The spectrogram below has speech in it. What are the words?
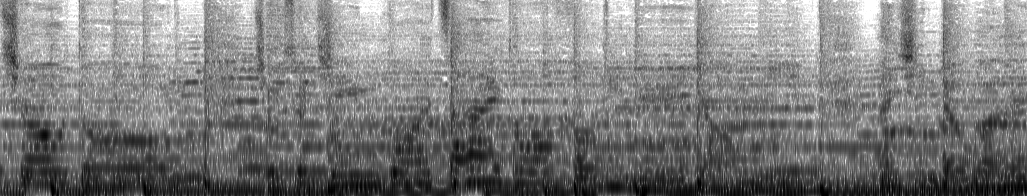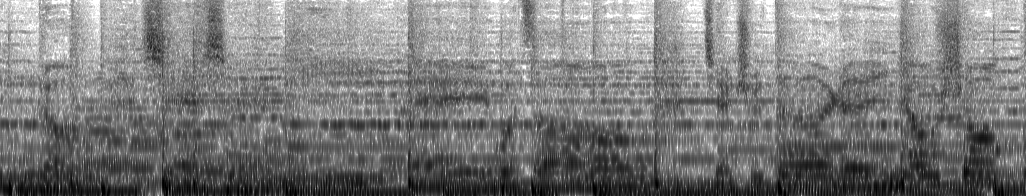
秋冬，就算经过再多风。心的温柔，谢谢你陪我走，坚持的人有收获，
